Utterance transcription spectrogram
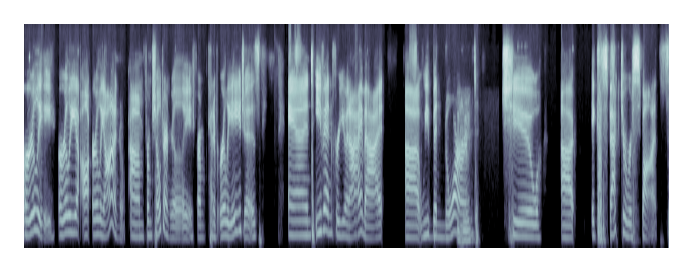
early, early, uh, early on, um, from children, really, from kind of early ages, and even for you and I, Matt, uh, we've been mm-hmm. normed mm-hmm. to uh, expect a response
